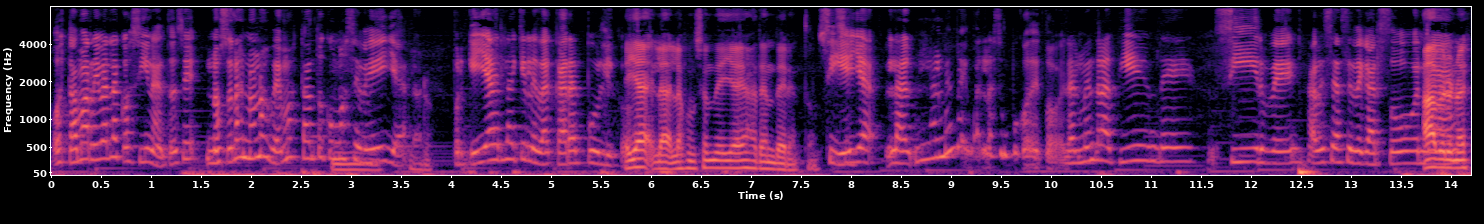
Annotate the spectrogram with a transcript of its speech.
o estamos arriba en la cocina, entonces nosotras no nos vemos tanto como se Mm, ve ella, Claro. porque ella es la que le da cara al público. Ella, la, la función de ella es atender, entonces. Sí, ella, la, la almendra igual hace un poco de todo. La almendra atiende, sirve, a veces hace de garzona. Ah, pero no, es,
